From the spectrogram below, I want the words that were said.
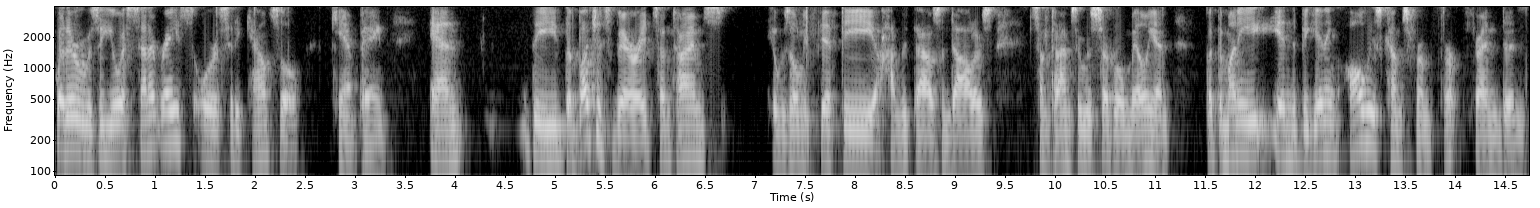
whether it was a U.S. Senate race or a city council campaign. And the the budgets varied. Sometimes it was only fifty, a hundred thousand dollars. Sometimes it was several million but the money in the beginning always comes from friend and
